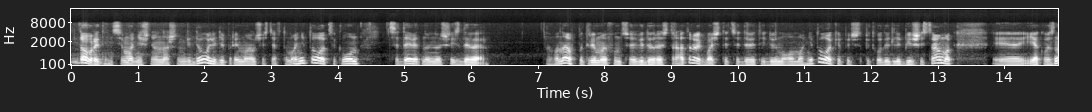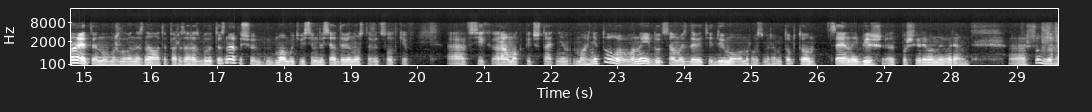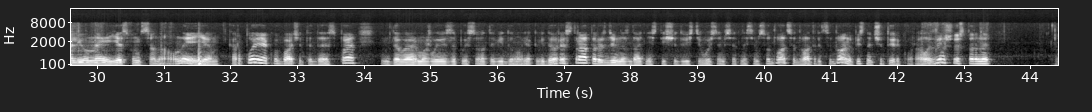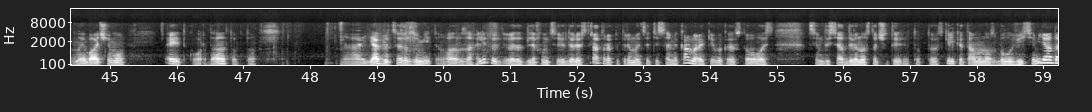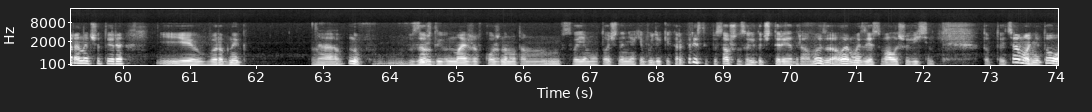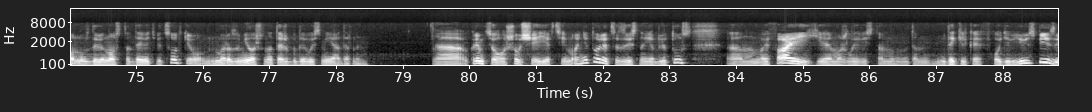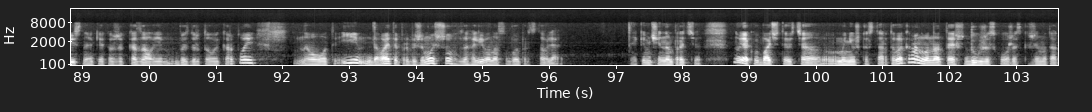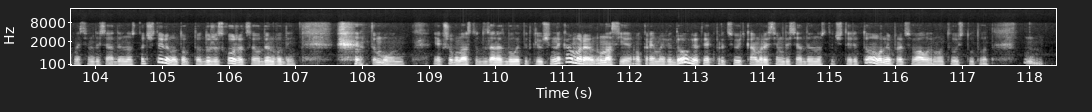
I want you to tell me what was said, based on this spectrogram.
Добрий день. В сьогоднішньому нашому відеогляді приймає участь автомагнітола циклон C9006DVR. Вона підтримує функцію відеореєстратора. Як бачите, це 9-дюймова магнітола, яка підходить для більшості рамок. Е, Як ви знаєте, ну можливо не знали, тепер зараз будете знати, що, мабуть, 80-90% е, всіх рамок під штатні магнітоли, вони йдуть саме з 9-дюймовим розміром. Тобто це найбільш е, поширюваний варіант. Е, Що взагалі у неї є з функціоналу? У неї є CarPlay, як ви бачите, DSP, DVR, можливість записувати відео як відеореєстратор, роздільна здатність 1280 на 720, 232, написано 4 кори. Але з іншої сторони ми бачимо 8 core. Да? Тобто, як же це розуміти? Взагалі-то е, для функції відеореєстратора підтримуються ті самі камери, які використовувались в 7094. Тобто, оскільки там у нас було 8 ядер, а не 4, і виробник е, ну, завжди майже в кожному там в своєму уточненнях і будь-яких характеристик писав, що взагалі-то 4 ядра, але ми з'ясували, що 8. Тобто і ця магнітола ну, з 99% ми розуміли, що вона теж буде 8-ядерним. Е, Окрім цього, що ще є в цій магнітолі? Це, звісно, є Bluetooth, ем, Wi-Fi, є можливість там, там декілька входів USB, звісно, як я вже казав, є бездротовий CarPlay. От. І давайте пробіжимось, що взагалі вона собою представляє. Яким чином працює? Ну, як ви бачите, ось ця менюшка стартовий екран, вона теж дуже схожа, скажімо так, на 7094, ну тобто дуже схожа, це один в один. Тому, якщо б у нас тут зараз були підключені камери, у нас є окремий відеогляд, як працюють камери 7094, то вони працювали ось тут. От.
